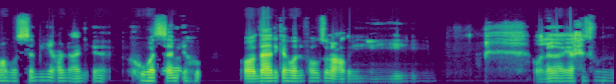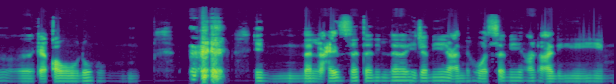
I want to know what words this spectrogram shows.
وهو السميع العليم هو السميع وذلك هو الفوز العظيم. ولا يحزنك قولهم. إن العزة لله جميعا هو السميع العليم.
